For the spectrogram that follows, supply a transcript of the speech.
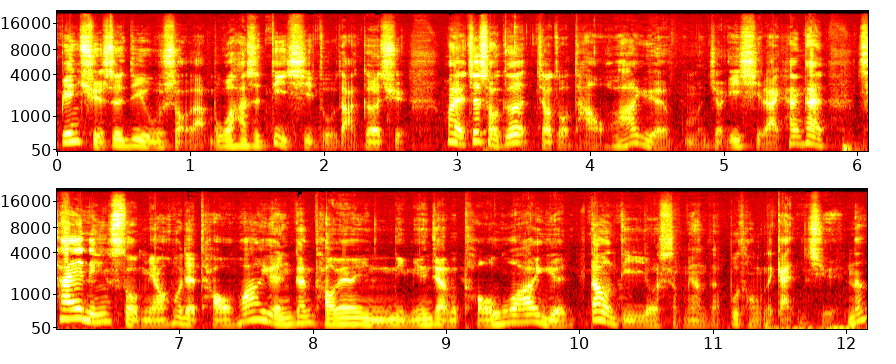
编曲是第五首啦，不过它是第七主打歌曲。后来这首歌叫做《桃花源》，我们就一起来看看蔡依林所描绘的桃花源跟桃源里面讲的桃花源到底有什么样的不同的感觉呢？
